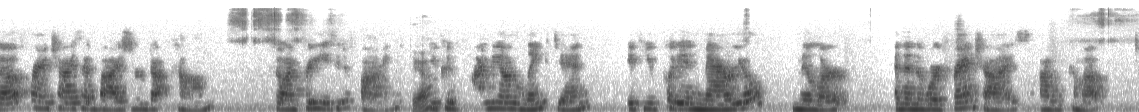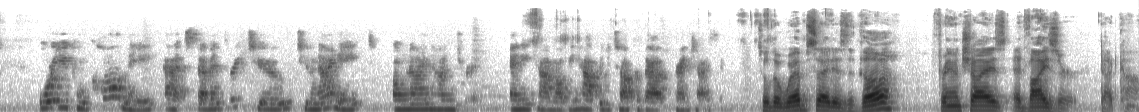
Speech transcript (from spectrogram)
thefranchiseadvisor.com. So I'm pretty easy to find. Yeah. You can find me on LinkedIn. If you put in Mariel Miller and then the word franchise, I will come up. Or you can call me at 732 298 0900. Anytime, I'll be happy to talk about franchising. So the website is thefranchiseadvisor.com.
